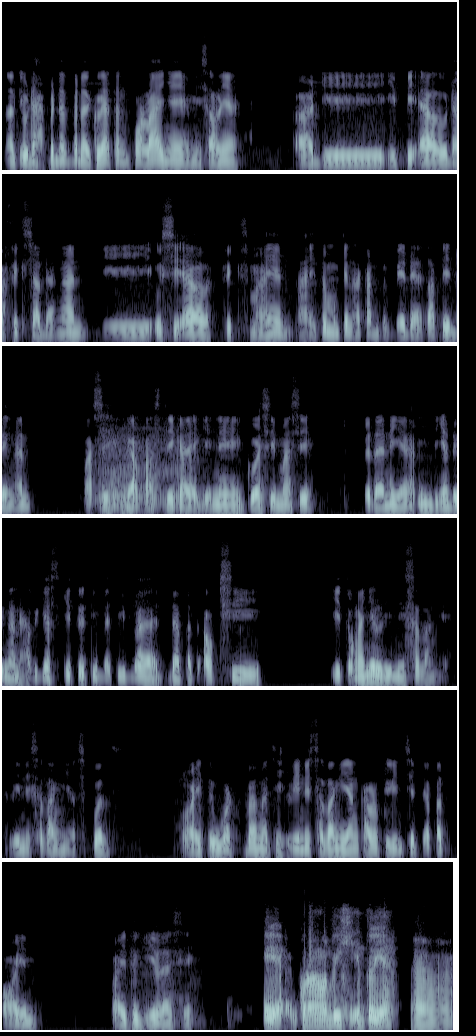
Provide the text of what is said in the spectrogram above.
nanti udah benar-benar kelihatan polanya ya, misalnya uh, di IPL udah fix cadangan, di UCL fix main. Nah itu mungkin akan berbeda. Tapi dengan masih nggak pasti kayak gini, gue sih masih berani ya. Intinya dengan harga segitu tiba-tiba dapat opsi hitungannya lini serang ya, lini serangnya Spurs. Wah itu worth banget sih lini serang yang kalau sheet dapat poin. Wah itu gila sih. Iya, kurang lebih itu ya uh,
